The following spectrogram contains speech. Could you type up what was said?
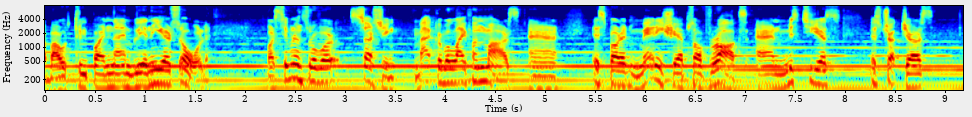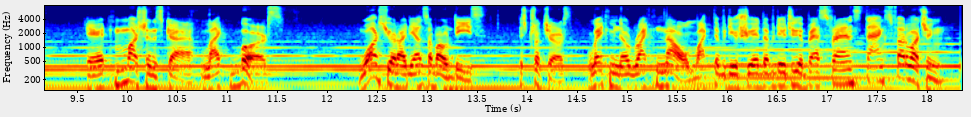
about 3.9 billion years old. Perseverance rover searching microbial life on Mars and spotted many shapes of rocks and mysterious structures at Martian sky like birds. What's your ideas about these structures? Let me know right now. Like the video, share the video to your best friends. Thanks for watching.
